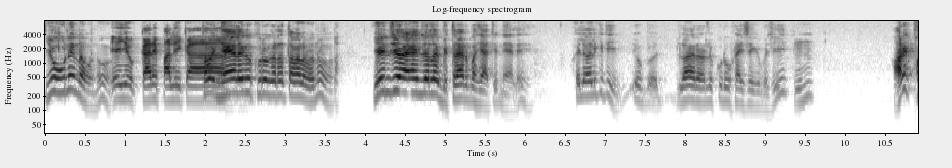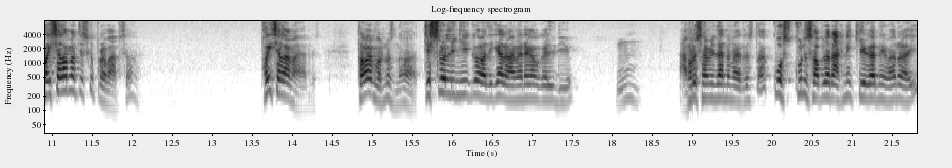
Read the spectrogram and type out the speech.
यो उनै नभनु ए यो कार्यपालिका तपाईँ न्यायालयको कुरो गरेर तपाईँलाई भनौँ एनजिओ आइएनजिओलाई भित्राएर बसिएको थियो न्यायालय अहिले अलिकति यो लयरहरूले कुरो उठाइसकेपछि हरेक फैसलामा त्यसको प्रभाव छ फैसलामा हेर्नुहोस् तपाईँ भन्नुहोस् न तेस्रो लिङ्गीको अधिकार अमेरिकामा कहिले दियो? हाम्रो संविधानमा हेर्नुहोस् त कोस कुन शब्द राख्ने के गर्ने भनेर है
